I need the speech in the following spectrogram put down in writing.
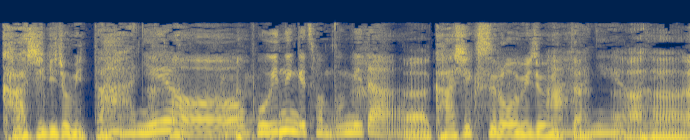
가식이 좀 있다. 아, 아니에요. 보이는 게 전부입니다. 아, 가식스러움이 좀 아, 있다. 아니에요, 아하.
